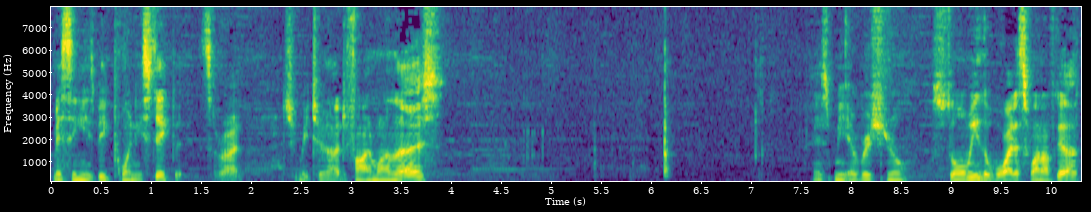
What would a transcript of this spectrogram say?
Missing his big pointy stick, but it's alright. Shouldn't be too hard to find one of those. Here's me original Stormy, the whitest one I've got.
